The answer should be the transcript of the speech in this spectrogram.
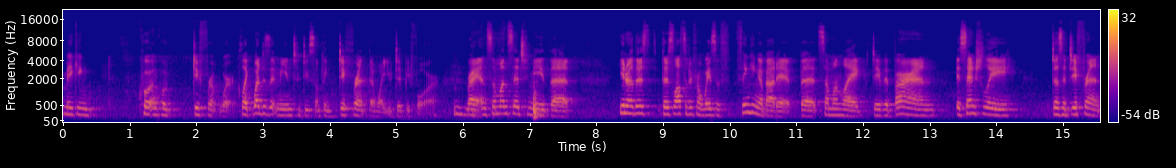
making quote unquote different work. Like, what does it mean to do something different than what you did before? Right? And someone said to me that. You know, there's there's lots of different ways of thinking about it, but someone like David Byrne essentially does a different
